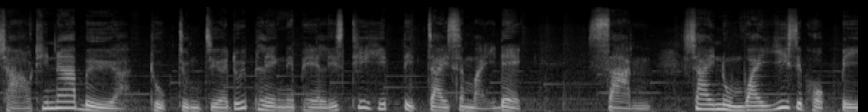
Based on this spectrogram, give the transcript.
เช้าที่น่าเบื่อถูกจุนเจือด้วยเพลงใน playlist ที่ฮิตติดใจสมัยเด็กซัน ชายหนุ่มวัย 26 ปี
